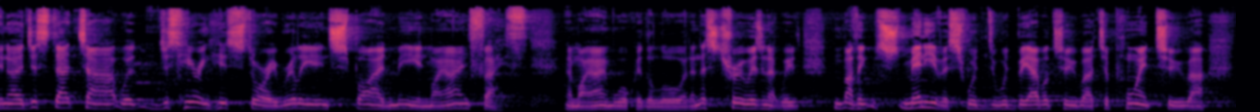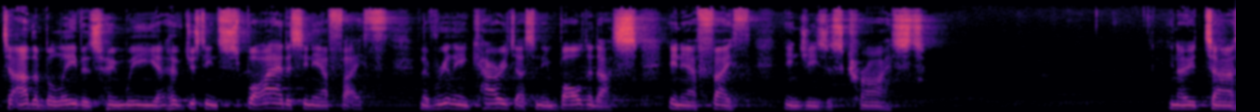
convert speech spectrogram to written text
you know, just that, uh, just hearing his story really inspired me in my own faith and my own walk with the Lord. And that's true, isn't it? we I think many of us would, would be able to, uh, to point to, uh, to other believers whom we uh, have just inspired us in our faith and have really encouraged us and emboldened us in our faith in Jesus Christ. You know, it uh,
